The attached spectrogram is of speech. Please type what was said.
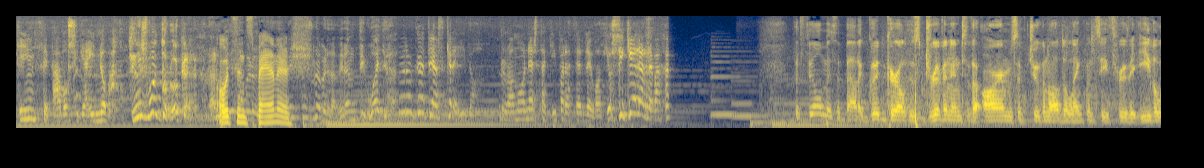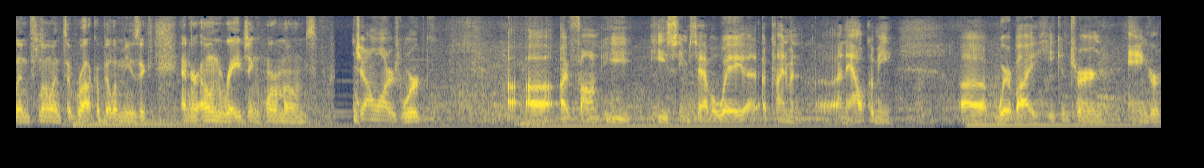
15 pavos y de ahí no bajo. Te has vuelto loca, Ramona. Oh, it's in Spanish. Es una verdadera antiguaya. ¿Pero qué te has creído? Ramón está aquí para hacer negocios. Si quieres rebajar... The film is about a good girl who's driven into the arms of juvenile delinquency through the evil influence of rockabilly music and her own raging hormones. John Waters' work, uh, uh, I've found he he seems to have a way, a, a kind of an, uh, an alchemy, uh, whereby he can turn anger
